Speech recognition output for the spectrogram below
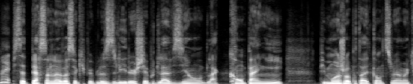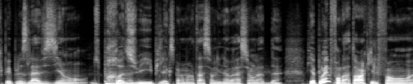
Ouais. Puis cette personne-là va s'occuper plus du leadership ou de la vision de la compagnie. Puis moi, je vais peut-être continuer à m'occuper plus de la vision, du produit, puis l'expérimentation, l'innovation là-dedans. Puis il y a plein de fondateurs qui le font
